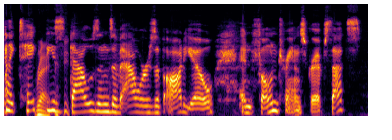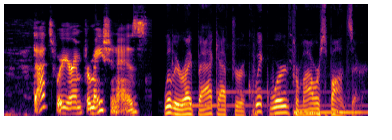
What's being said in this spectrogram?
Like take Right. these thousands of hours of audio and phone transcripts. That's that's where your information is. We'll be right back after a quick word from our sponsor.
